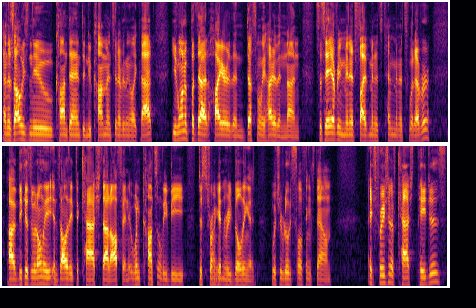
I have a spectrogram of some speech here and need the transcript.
and there's always new content and new comments and everything like that. You'd want to put that higher than, definitely higher than none. So say every minute, five minutes, 10 minutes, whatever uh, because it would only invalidate the cache that often. It wouldn't constantly be destroying it and rebuilding it, which would really slow things down. Expiration of cached pages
